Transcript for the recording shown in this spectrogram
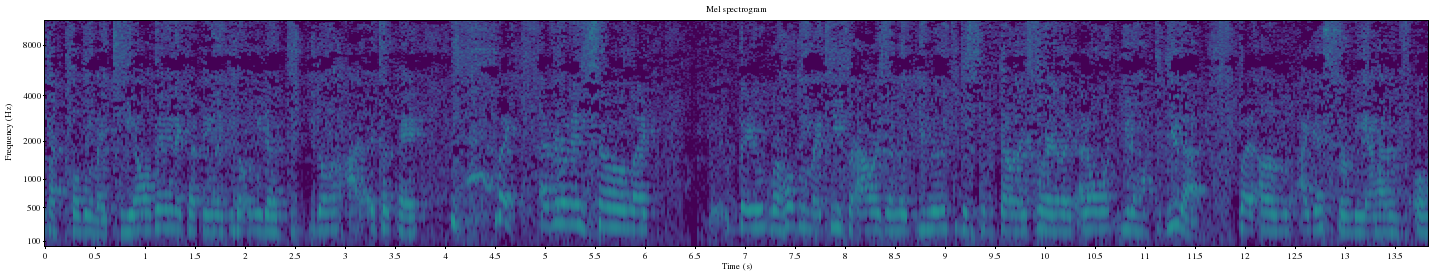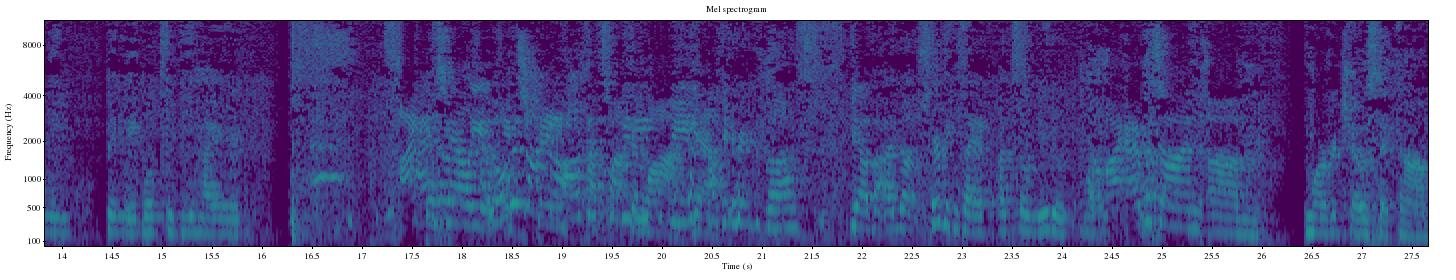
kept holding my tea all day, and I kept being like, "You don't need to. You don't. I, it's okay." like everyone is so like they were holding my tea for hours, and like you really could just put it down. I swear, like I don't want you to have to do that. But um, I guess for me, I haven't only been able to be hired. I can tell you, I've it's changed a fucking lot. Yeah. hired the last. Yeah, but I'm not sure because I, I'm so new to having. I, I was on um, Margaret Cho's sitcom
